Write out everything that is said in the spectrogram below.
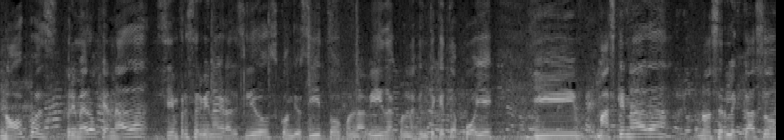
No, pues primero que nada, siempre ser bien agradecidos con Diosito, con la vida, con la gente que te apoye y más que nada no hacerle caso.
